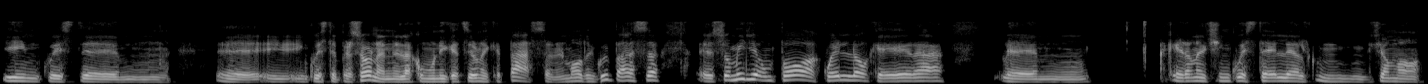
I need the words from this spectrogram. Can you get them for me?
in queste... Mh, eh, in queste persone, nella comunicazione che passa, nel modo in cui passa, eh, somiglia un po' a quello che era ehm, che erano i 5 Stelle, diciamo,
